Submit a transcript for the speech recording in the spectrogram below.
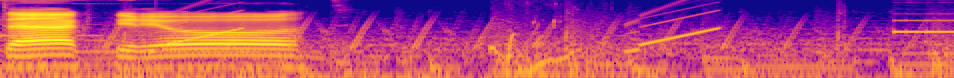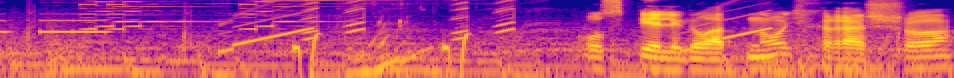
Так, вперед. Успели глотнуть, хорошо.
